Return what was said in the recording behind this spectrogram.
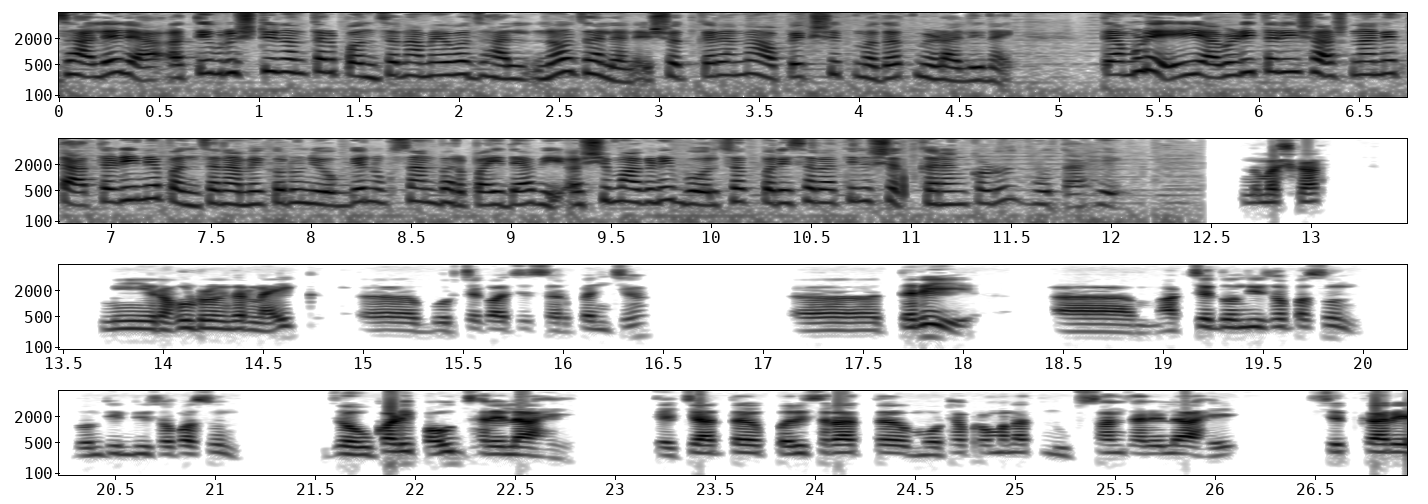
झालेल्या अतिवृष्टीनंतर पंचनामे व झाल न झाल्याने शेतकऱ्यांना अपेक्षित मदत मिळाली नाही. त्यामुळे यावेळी तरी शासनाने तातडीने पंचनामे करून योग्य नुकसान भरपाई द्यावी अशी मागणी बोरचक परिसरातील शेतकऱ्यांकडून होत आहे. नमस्कार. मी राहुल रवींद्र नाईक अ, गावचे सरपंच. तरी मागच्या दोन दिवसापासून दोन तीन दिवसापासून जो अवकाळी पाऊस झालेला आहे त्याच्यात परिसरात मोठ्या प्रमाणात नुकसान झालेलं आहे. शेतकरी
